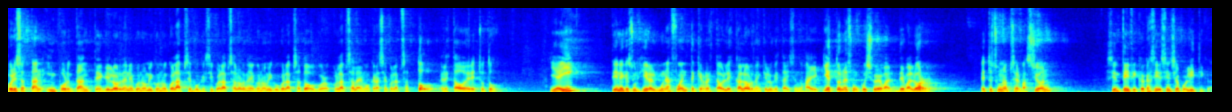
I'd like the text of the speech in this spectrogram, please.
Por eso es tan importante que el orden económico no colapse, porque si colapsa el orden económico, colapsa todo, colapsa la democracia, colapsa todo, el Estado de Derecho, todo. Y ahí tiene que surgir alguna fuente que restablezca el orden, que es lo que está diciendo Hayek. Y esto no es un juicio de, valor, esto es una observación científica, casi de ciencia política.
